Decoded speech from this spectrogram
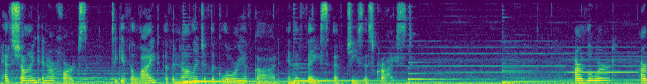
hath shined in our hearts to give the light of the knowledge of the glory of God in the face of Jesus Christ. Our Lord, our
